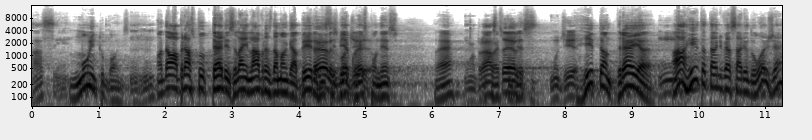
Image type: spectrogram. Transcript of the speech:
Ah, sim. Muito bons. Uhum. Mandar um abraço pro Teles lá em Lavras da Mangabeira, Teles, receber a correspondência. Né? Um abraço, Teles. Bom dia. Rita Andréia. Hum. A Rita tá aniversariando hoje, é?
